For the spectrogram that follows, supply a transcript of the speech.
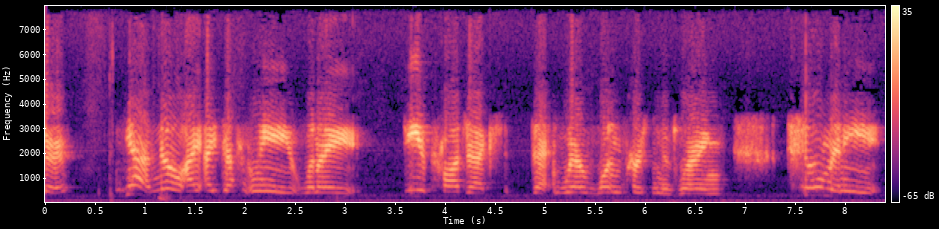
Buster. Yeah, no, I, I definitely when I see a project that where one person is wearing so many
